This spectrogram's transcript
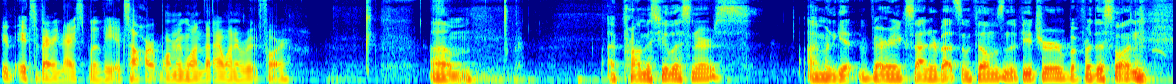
it, it's a very nice movie. It's a heartwarming one that I want to root for. Um, I promise you, listeners, I'm going to get very excited about some films in the future. But for this one,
